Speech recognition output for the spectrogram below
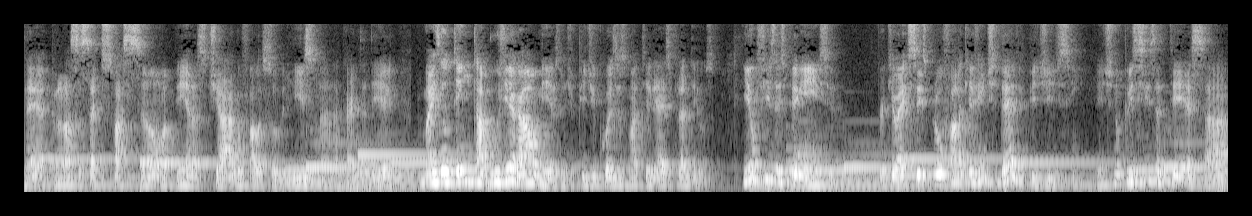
né, para nossa satisfação apenas. Tiago fala sobre isso na, na, carta dele. Mas eu tenho um tabu geral mesmo de pedir coisas materiais para Deus. E eu fiz a experiência, porque o R6 Pro fala que a gente deve pedir sim. A gente não precisa ter essa,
